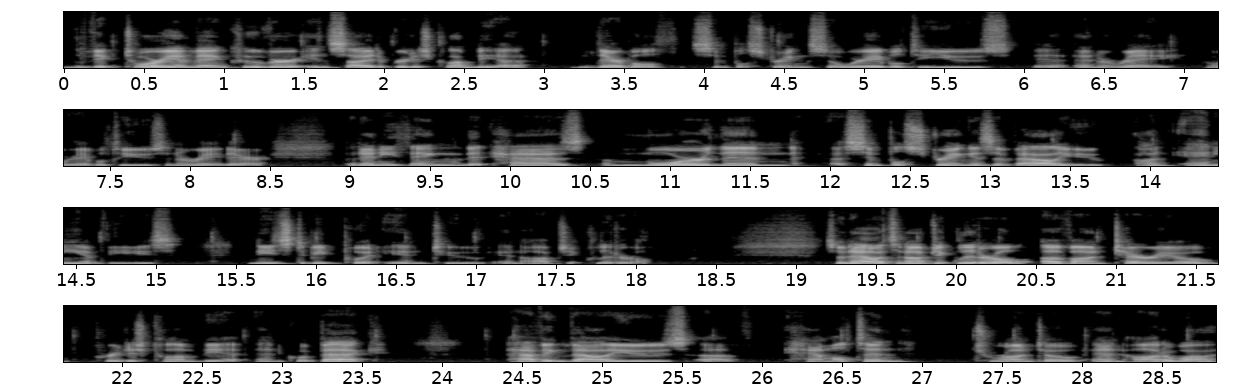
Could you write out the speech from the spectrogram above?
Victoria and Vancouver inside of British Columbia, they're both simple strings, so we're able to use an array. We're able to use an array there. But anything that has more than a simple string as a value on any of these needs to be put into an object literal. So now it's an object literal of Ontario, British Columbia, and Quebec, having values of Hamilton, Toronto, and Ottawa.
